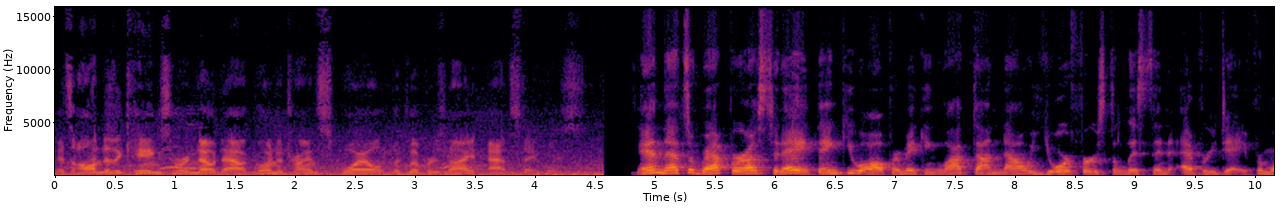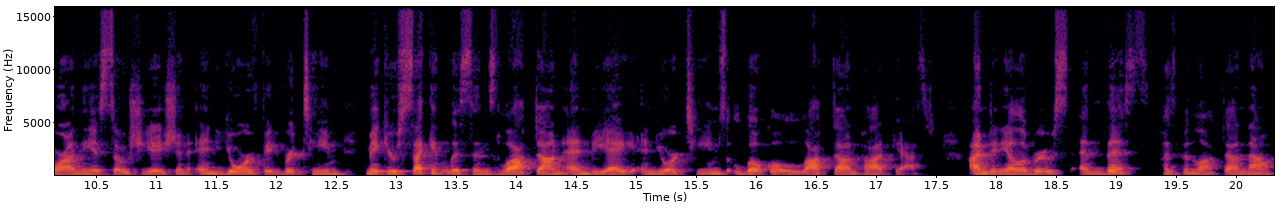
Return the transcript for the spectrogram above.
It's on to the Kings, who are no doubt going to try and spoil the Clippers' night at Staples. And that's a wrap for us today. Thank you all for making Locked On Now your first listen every day. For more on the association and your favorite team, make your second listens Locked On NBA and your team's local Locked On podcast. I'm Daniela Bruce, and this has been Locked On Now.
